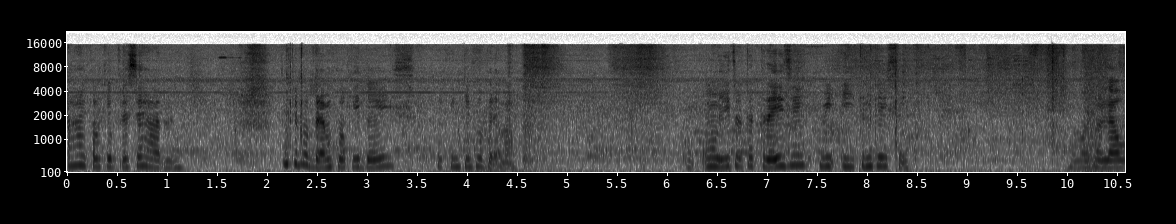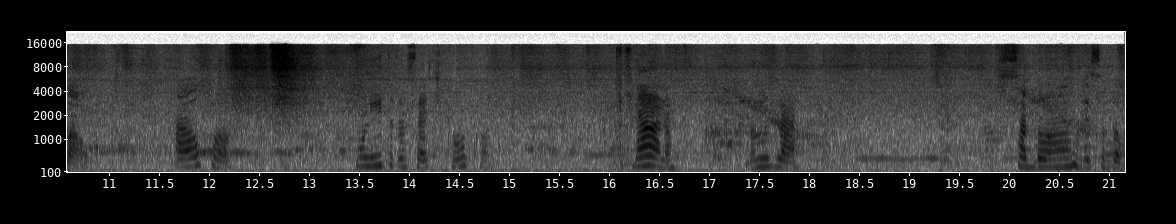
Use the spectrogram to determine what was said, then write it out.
Ai, coloquei o preço errado. Não tem problema, coloquei dois. Aqui não tem problema. Um litro tá 3,35. Vamos olhar o álcool. Álcool, ó. Um litro tá 7 e pouco, ó. Dana, vamos lá. Sabão, ver sabão.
